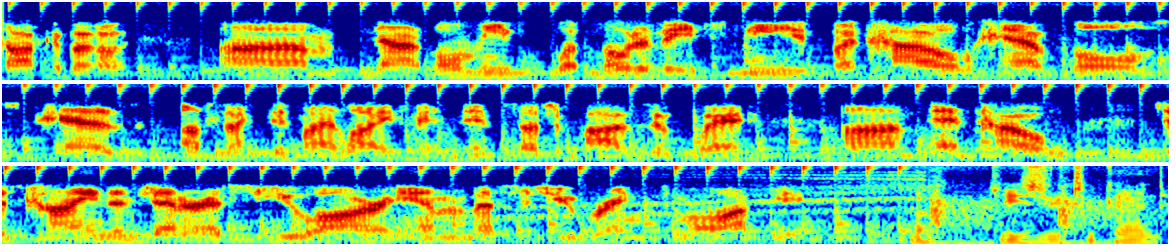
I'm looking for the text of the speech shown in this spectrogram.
talk about um, not only what motivates me, but how Have Goals has affected my life in, in such a positive way um, and how just kind and generous you are and the message you bring to Milwaukee. Oh, geez, you're too kind.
